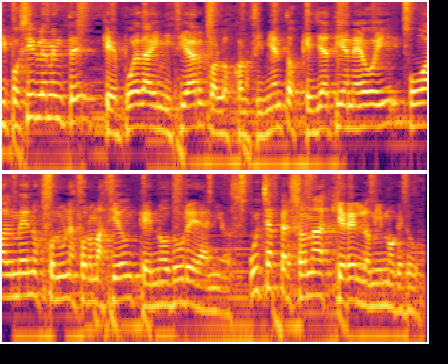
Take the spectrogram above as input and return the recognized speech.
Y posiblemente que puedas iniciar con los conocimientos que ya tiene hoy o al menos con una formación que no dure años. Muchas personas quieren lo mismo que tú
